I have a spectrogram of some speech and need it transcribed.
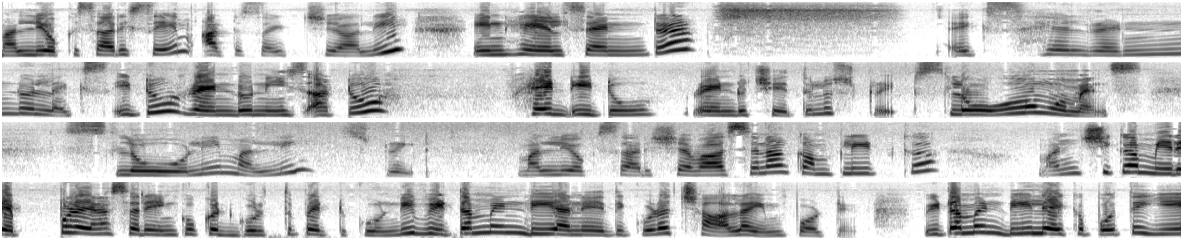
మళ్ళీ ఒకసారి సేమ్ అటు సైడ్ చేయాలి. ఇన్హేల్ సెంటర్ ఎక్స్హేల్ రెండు లెగ్స్ ఇటు రెండు నీస్ అటు హెడ్ ఇటు రెండు చేతులు స్ట్రైట్ స్లో మూమెంట్స్ స్లోలీ మళ్ళీ స్ట్రైట్ మళ్ళీ ఒకసారి శవాసన కంప్లీట్గా మంచిగా మీరు ఎప్పుడైనా సరే ఇంకొకటి గుర్తుపెట్టుకోండి. విటమిన్ డి అనేది కూడా చాలా ఇంపార్టెంట్. విటమిన్ డి లేకపోతే ఏ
